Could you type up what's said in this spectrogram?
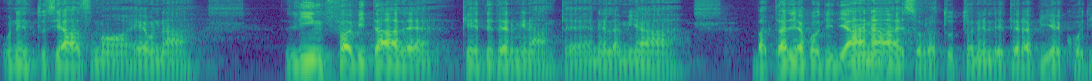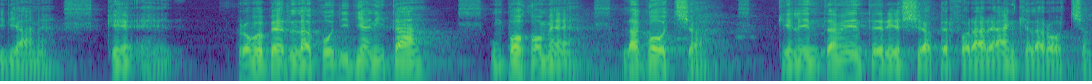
un entusiasmo e una linfa vitale che è determinante nella mia battaglia quotidiana e soprattutto nelle terapie quotidiane, che eh, proprio per la quotidianità, un po' come la goccia che lentamente riesce a perforare anche la roccia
